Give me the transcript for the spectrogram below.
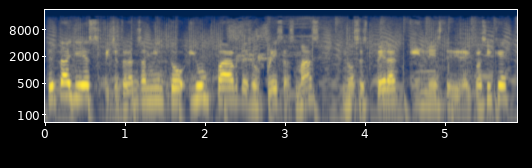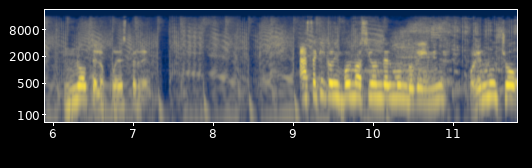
Detalles, fechas de lanzamiento y un par de sorpresas más nos esperan en este directo, así que no te lo puedes perder. Hasta aquí con la información del mundo gaming, jueguen mucho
